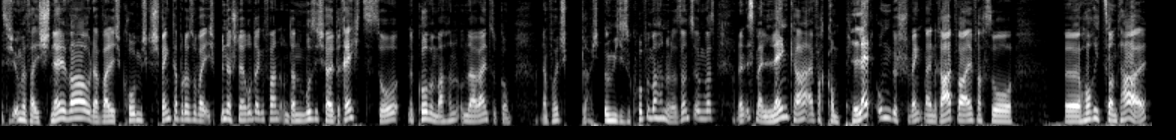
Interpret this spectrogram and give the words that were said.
ist mich irgendwas, weil ich schnell war oder weil ich komisch geschwenkt habe oder so, weil ich bin da schnell runtergefahren und dann muss ich halt rechts so eine Kurve machen, um da reinzukommen. Und dann wollte ich, glaube ich, irgendwie diese Kurve machen oder sonst irgendwas. Und dann ist mein Lenker einfach komplett umgeschwenkt. Mein Rad war einfach so äh, horizontal,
